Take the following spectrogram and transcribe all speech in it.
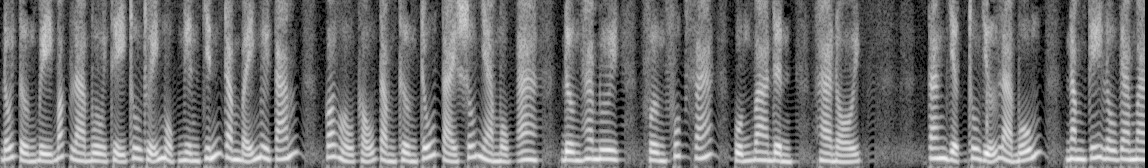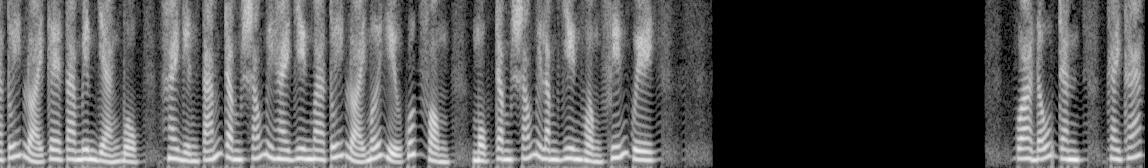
Đối tượng bị bắt là Bùi Thị Thu Thủy 1978, có hộ khẩu tầm thường trú tại số nhà 1A, đường 20, phường Phúc Xá, quận Ba Đình, Hà Nội. Tăng vật thu giữ là 4, 5 kg ma túy loại ketamin dạng bột, 2.862 viên ma túy loại mới hiệu quốc phòng, 165 viên hồng phiến quy, Qua đấu tranh, khai thác,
